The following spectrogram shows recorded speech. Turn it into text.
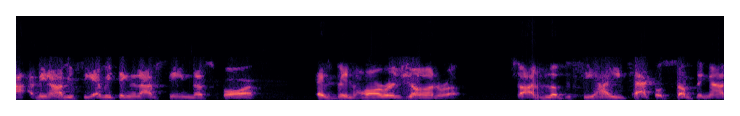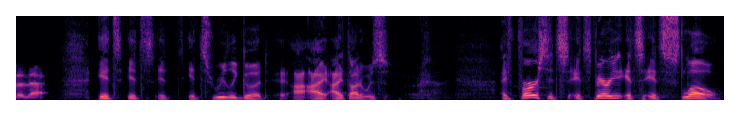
I I mean, obviously, everything that I've seen thus far has been horror genre. So I'd love to see how he tackles something out of that. it's it's it's it's really good. I, I I thought it was at first it's it's very it's it's slow,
